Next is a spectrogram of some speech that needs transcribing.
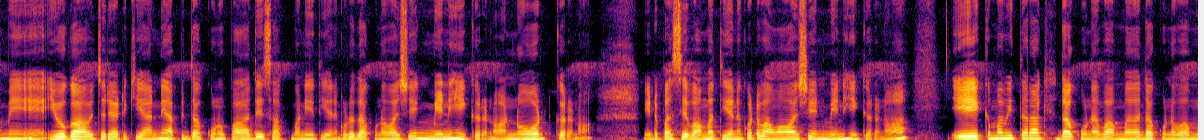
මේ යෝගාවචරයට කියන්නේ අපි දකුණු පාදයේ සක්මනේ තියෙනකොට දකුණ වශයෙන් මෙනෙහි කරනවා නෝට් කරනවා ඊට පස්සේ වම තියෙනකොට වම වශයෙන් මෙනෙහි කරනවා ඒකම විතරක් දකුණ වම දකුණ වම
